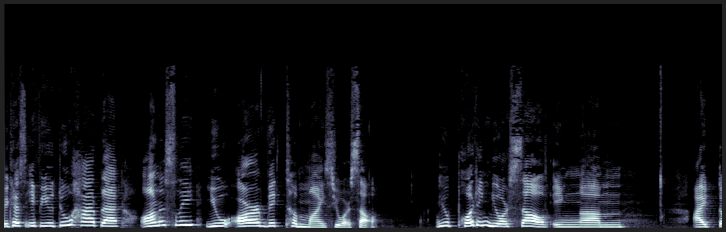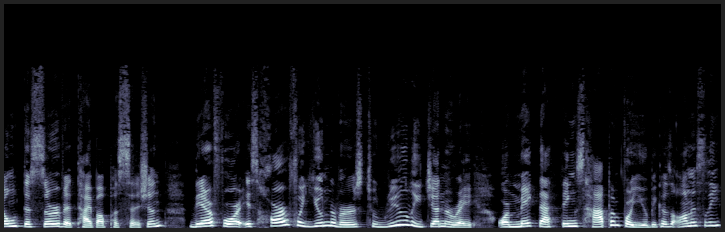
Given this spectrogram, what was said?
Because if you do have that, honestly, you are victimize yourself. You're putting yourself in um, I don't deserve it type of position. Therefore, it's hard for universe to really generate or make that things happen for you because honestly,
